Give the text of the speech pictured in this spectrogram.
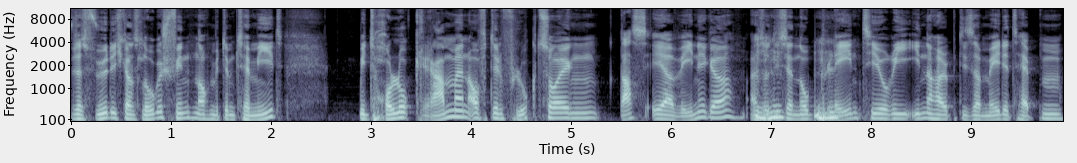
das würde ich ganz logisch finden, auch mit dem Termit. Mit Hologrammen auf den Flugzeugen, das eher weniger. Also diese No-Plane-Theorie innerhalb dieser Made It Happen,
